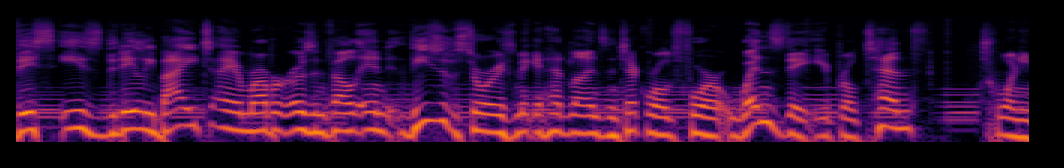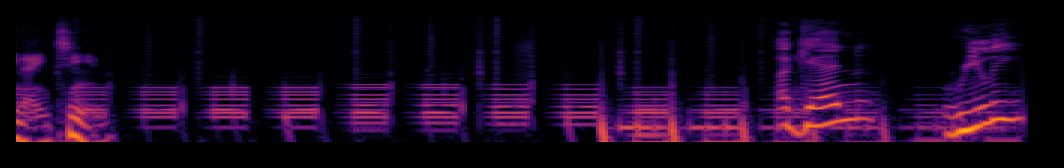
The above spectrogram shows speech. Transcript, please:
This is the Daily Byte. I am Robert Rosenfeld, and these are the stories making headlines in the tech world for Wednesday, April 10th, 2019. Again? Really?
